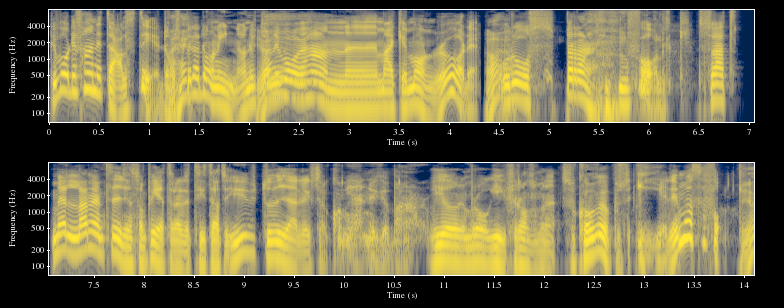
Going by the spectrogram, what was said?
det var det fan inte alls det. De spelade dagen innan. Utan Ja, det ja, var ju ja. han, eh, Michael Monroe var det. Ja, ja. Och då sprang folk. Så att mellan den tiden som Peter hade tittat ut och vi hade liksom, kom igen nu gubbar, vi gör en bra gig för de som är här. Så kom vi upp och så är det en massa folk. Ja.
